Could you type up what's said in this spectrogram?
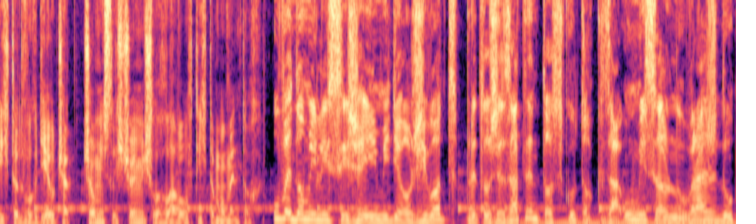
týchto dvoch dievčat. Čo myslíš, čo im išlo hlavou v týchto momentoch? Uvedomili si, že im ide o život, pretože za tento skutok, za úmyselnú vraždu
